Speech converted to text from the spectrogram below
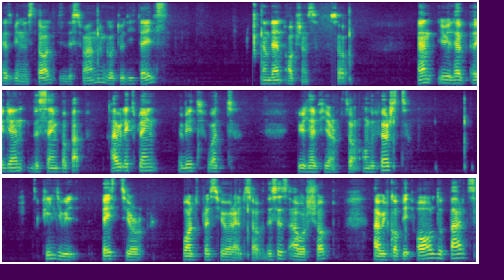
has been installed is this one, go to details and then options. So, and you will have again the same pop-up. I will explain a bit what you will have here. So on the first field you will paste your WordPress URL. So this is our shop. I will copy all the parts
